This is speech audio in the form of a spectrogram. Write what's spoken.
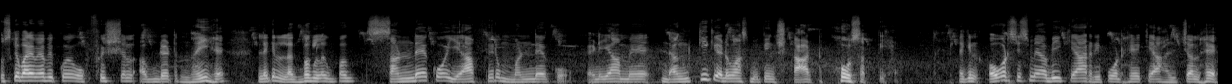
उसके बारे में अभी कोई ऑफिशियल अपडेट नहीं है, लेकिन लगभग लगभग संडे को या फिर मंडे को इंडिया में डंकी की एडवांस बुकिंग स्टार्ट हो सकती है। लेकिन ओवरसीज में अभी क्या रिपोर्ट है क्या हलचल है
